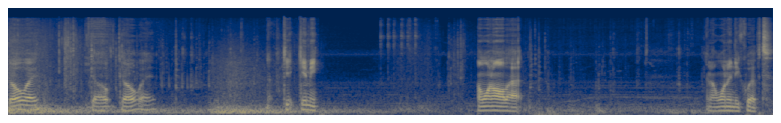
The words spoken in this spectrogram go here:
Go, away. Go, go away. No, gimme. I want all that. And I want it equipped.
